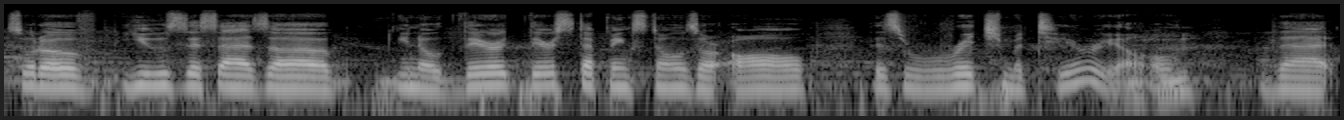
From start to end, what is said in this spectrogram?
sort of use this as a, you know, their, their stepping stones are all this rich material mm-hmm. that,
